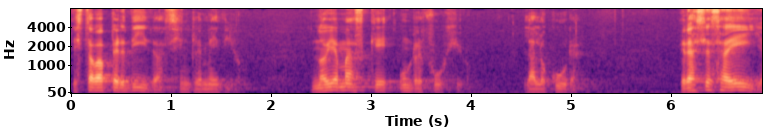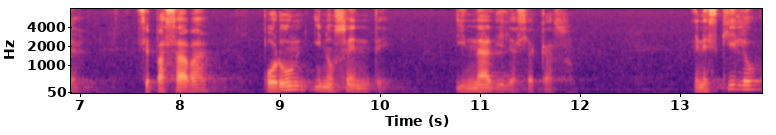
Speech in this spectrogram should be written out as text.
estaba perdida sin remedio. No había más que un refugio, la locura. Gracias a ella se pasaba por un inocente y nadie le hacía caso. En Esquilo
